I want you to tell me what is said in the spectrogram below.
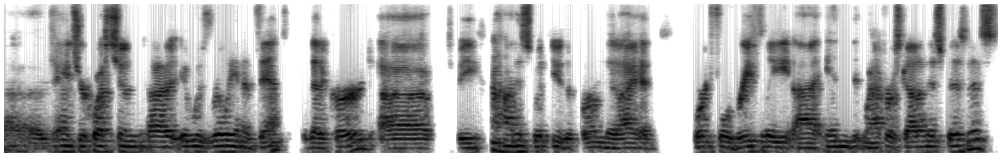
uh, to answer your question, uh, it was really an event that occurred. Uh, to be honest with you, the firm that I had worked for briefly uh, in when I first got in this business.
